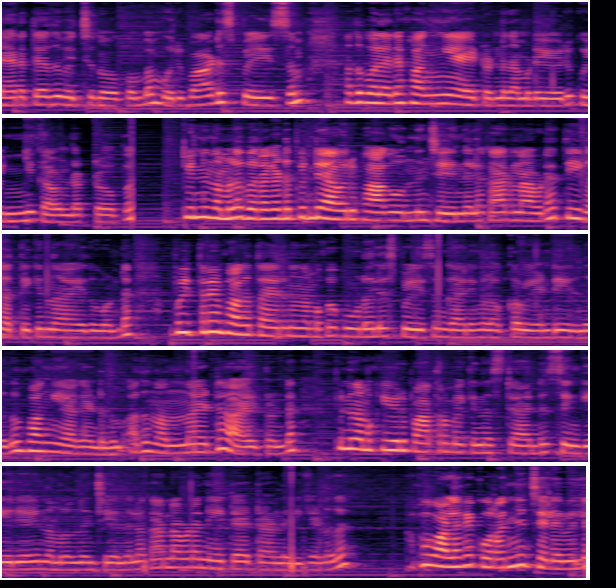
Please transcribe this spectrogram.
നേരത്തെ അത് വെച്ച് നോക്കുമ്പം ഒരുപാട് സ്പേസും അതുപോലെ തന്നെ ഭംഗിയായിട്ടുണ്ട് നമ്മുടെ ഈ ഒരു കുഞ്ഞ് കൗണ്ടർ ടോപ്പ് പിന്നെ നമ്മൾ വിറകടുപ്പിന്റെ ആ ഒരു ഭാഗം ഒന്നും ചെയ്യുന്നില്ല. കാരണം അവിടെ തീ കത്തിക്കുന്നതായതുകൊണ്ട്. അപ്പോൾ ഇത്രയും ഭാഗത്തായിരുന്നു നമുക്ക് കൂടുതൽ സ്പേസും കാര്യങ്ങളൊക്കെ വേണ്ടിയിരുന്നതും ഭംഗിയാകേണ്ടതും. അത് നന്നായിട്ട് ആയിട്ടുണ്ട്. പിന്നെ നമുക്ക് ഈ ഒരു പാത്രം വയ്ക്കുന്ന സ്റ്റാൻഡ് സിങ്കേരിയയും നമ്മളൊന്നും ചെയ്യുന്നില്ല. കാരണം അവിടെ നീറ്റായിട്ടാണ് ഇരിക്കുന്നത് അപ്പോൾ വളരെ കുറഞ്ഞ ചിലവിൽ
